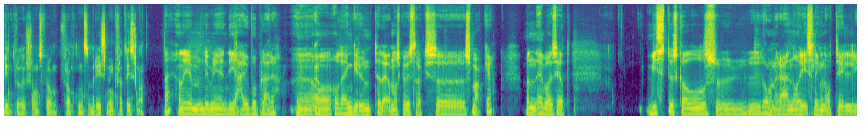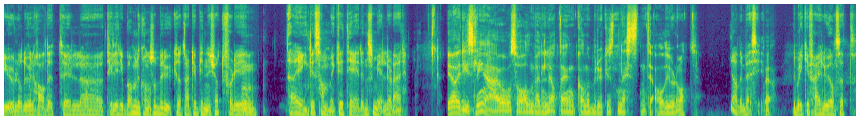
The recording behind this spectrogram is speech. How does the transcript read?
vindproduksjonsfronten som Riesling fra Tyskland. Nei, de, de, blir, de er jo populære, eh, og, og det er en grunn til det. Nå skal vi straks uh, smake. Men jeg bare sier at hvis du skal ordne deg noe Riesling nå til jul, og du vil ha det til, uh, til ribba, men du kan også bruke dette til pinnekjøtt, fordi Mm. det er egentlig samme kriteriene som gjelder der. Ja, Riesling er jo så anvendelig at den kan brukes nesten til all julemat. Ja, det vil jeg si. Ja. Det blir ikke feil uansett.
